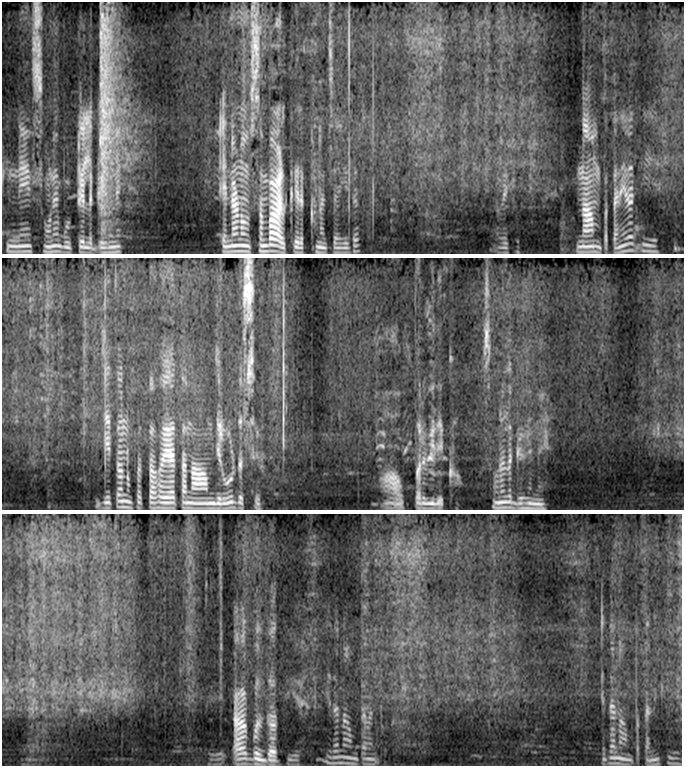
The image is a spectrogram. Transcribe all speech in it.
ਕਿੰਨੇ ਸੋਹਣੇ ਬੂਟੇ ਲੱਗੇ ਹੋਏ ਨੇ। ਇਹਨਾਂ ਨੂੰ ਸੰਭਾਲ ਕੇ ਰੱਖਣਾ ਚਾਹੀਦਾ। ਵੇਖੋ, ਨਾਮ ਪਤਾ ਨਹੀਂ ਇਹਦਾ ਕੀ ਹੈ। ਜੇ ਤੁਹਾਨੂੰ ਪਤਾ ਹੋਇਆ ਤਾਂ ਨਾਮ ਜ਼ਰੂਰ ਦੱਸਿਓ। ਆ ਉੱਪਰ ਵੀ ਦੇਖੋ, ਸੋਹਣੇ ਲੱਗੇ ਹੋਏ ਨੇ। ਤੇ ਆ ਗੁਲਦਾਦੀ ਹੈ, ਇਹਦਾ ਨਾਮ ਤਾਂ ਮੈਨੂੰ ਪਤਾ। ਇਹਦਾ ਨਾਮ ਪਤਾ ਨਹੀਂ ਕੀ ਹੈ।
